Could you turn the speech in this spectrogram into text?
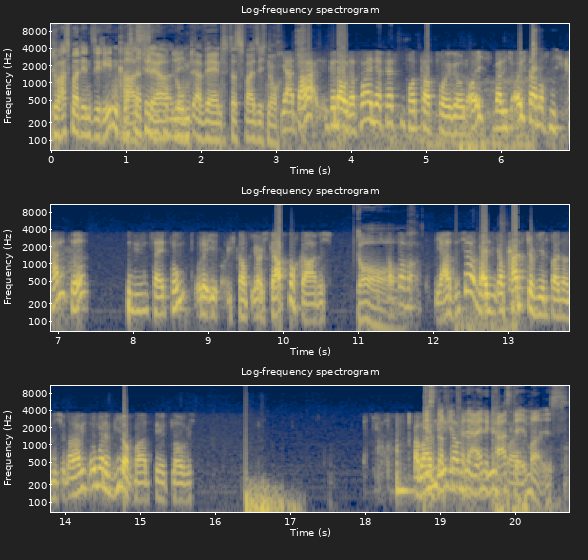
Du hast mal den Sirenencast sehr lobend erwähnt, das weiß ich noch. Ja, da, genau, das war in der festen Podcast-Folge. Und euch, weil ich euch da noch nicht kannte, zu diesem Zeitpunkt, oder ihr, ich glaube, euch gab's noch gar nicht. Ich glaub, da Doch. war, ja, sicher, weiß ich, auch kannte ich auf jeden Fall noch nicht. Und dann habe ich es irgendwann im Vlog mal erzählt, glaube ich. Aber Wir sind auf jeden Fall wir der es eine Cast, der immer ist.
